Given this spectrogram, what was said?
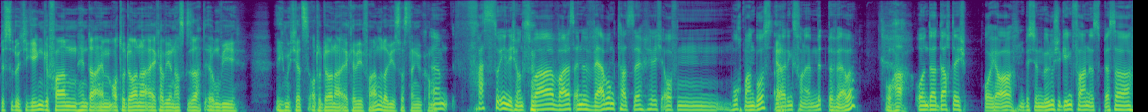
bist du durch die Gegend gefahren hinter einem Otto Dörner LKW und hast gesagt, irgendwie, ich möchte jetzt Otto Dörner LKW fahren oder wie ist das dann gekommen? Ähm, fast so ähnlich. Und zwar war das eine Werbung tatsächlich auf dem Hochbahnbus, Ja. allerdings von einem Mitbewerber. Oha. Und da dachte ich, oh ja, ein bisschen Müll durch die Gegend fahren ist besser,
